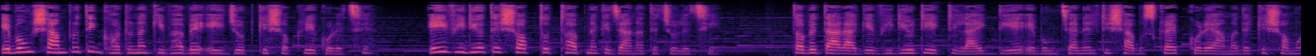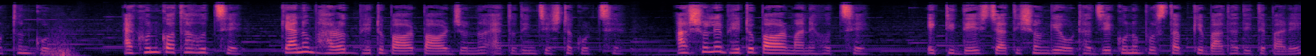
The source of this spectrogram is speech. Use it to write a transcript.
এবং সাম্প্রতিক ঘটনা কীভাবে এই জোটকে সক্রিয় করেছে? এই ভিডিওতে সব তথ্য আপনাকে জানাতে চলেছি। তবে তার আগে ভিডিওটি একটি লাইক দিয়ে এবং চ্যানেলটি সাবস্ক্রাইব করে আমাদেরকে সমর্থন করুন। এখন কথা হচ্ছে, কেন ভারত ভেটো পাওয়ার পাওয়ার জন্য এতদিন চেষ্টা করছে? আসলে ভেটো পাওয়ার মানে হচ্ছে, একটি দেশ জাতিসংঘে ওঠা যে কোনো প্রস্তাবকে বাধা দিতে পারে,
